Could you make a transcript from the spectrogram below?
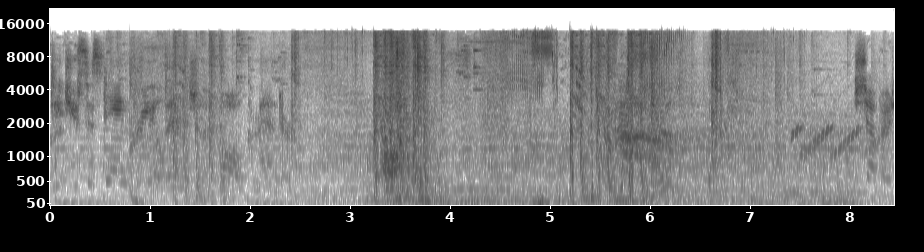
Did you sustain cranial damage in the fall, Commander? Shepard,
